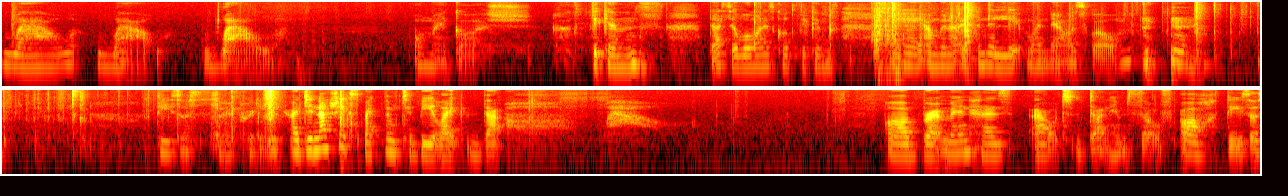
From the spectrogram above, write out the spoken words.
Wow. Wow, wow. Oh my gosh. Thickums. That silver one is called Thickums. Okay, I'm going to open the lit one now as well. These are so pretty. I didn't actually expect them to be like that. Oh, wow. Oh, Bretman has outdone himself. Oh, these are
